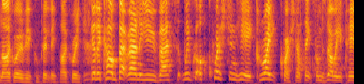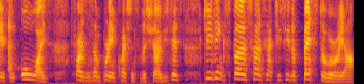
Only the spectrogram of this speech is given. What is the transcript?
No, I agree with you completely. I agree. Going to come back round to you, Vas. We've got a question here. Great question, I think, from Zoe Pearson. Always throws in some brilliant questions to the show. She says, "Do you think Spurs fans can actually see the best of Aurier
